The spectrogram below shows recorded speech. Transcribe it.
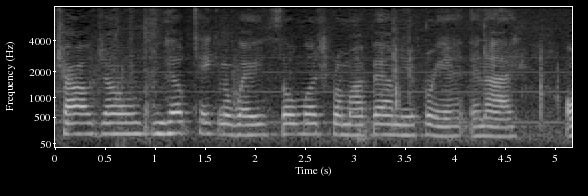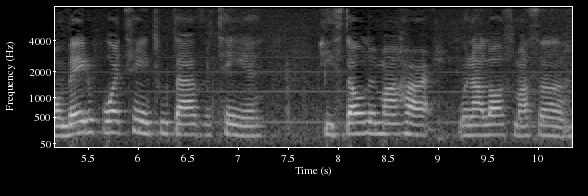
Charles Jones, you helped taking away so much from my family and friend and I. On May the 14, 2010, he stole in my heart when I lost my son.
